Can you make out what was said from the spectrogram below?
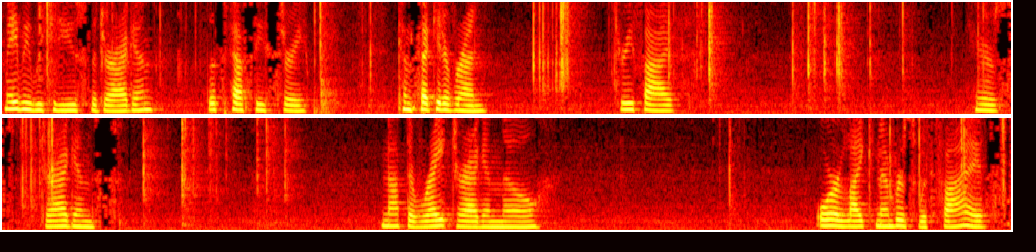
Maybe we could use the dragon. Let's pass these three. Consecutive run. Three, five. Here's dragons. Not the right dragon though or like numbers with fives.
